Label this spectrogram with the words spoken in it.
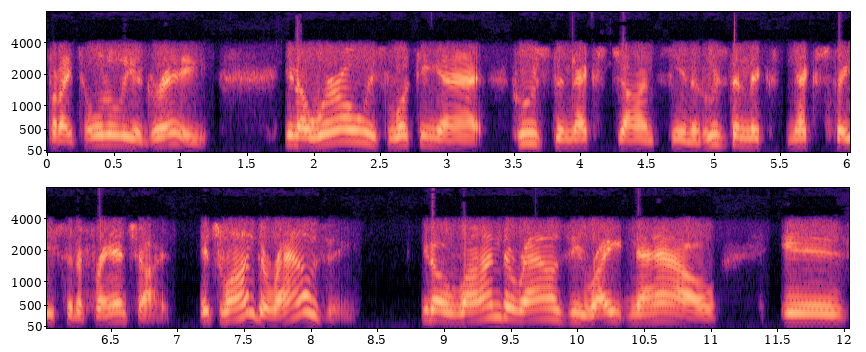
but I totally agree you know, we're always looking at who's the next John Cena, who's the next next face of the franchise. It's Ronda Rousey. You know, Ronda Rousey right now is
